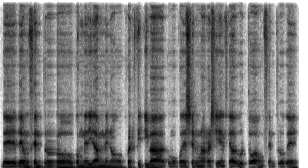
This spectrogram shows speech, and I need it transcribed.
de, un centro con medidas menos coercitivas como puede ser una residencia de adultos a un centro de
